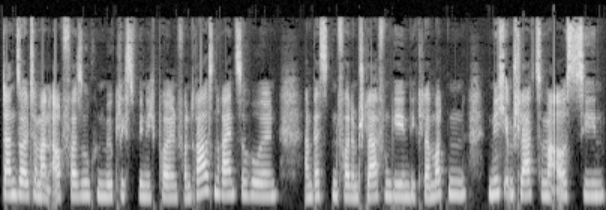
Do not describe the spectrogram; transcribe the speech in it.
Dann sollte man auch versuchen, möglichst wenig Pollen von draußen reinzuholen. Am besten vor dem Schlafengehen die Klamotten nicht im Schlafzimmer ausziehen.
